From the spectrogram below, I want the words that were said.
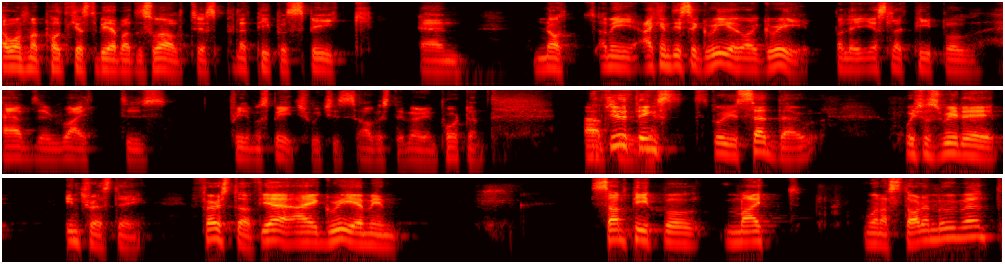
I want my podcast to be about as well. Just let people speak and not. I mean, I can disagree or agree, but just let people have the right to freedom of speech, which is obviously very important. Absolutely. A few things what you said there, which was really interesting. First off, yeah, I agree. I mean, some people might want to start a movement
